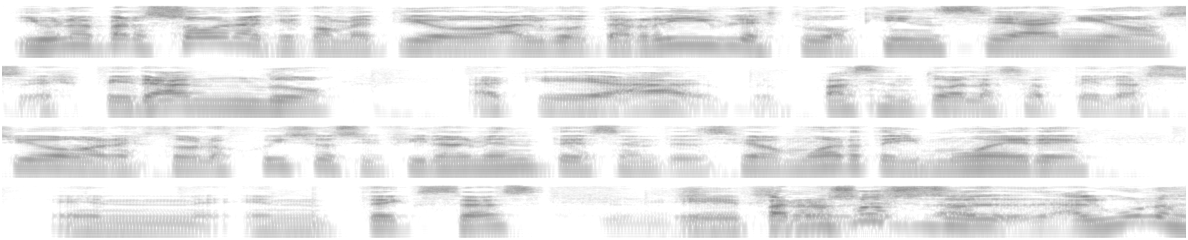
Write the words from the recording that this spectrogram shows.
Y una persona que cometió algo terrible, estuvo 15 años esperando a que ah, pasen todas las apelaciones, todos los juicios y finalmente es sentenciado a muerte y muere en, en Texas. Eh, para nosotros, eso- algunos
